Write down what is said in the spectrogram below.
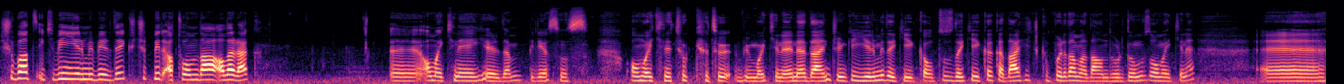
Şubat 2021'de küçük bir atom daha alarak e, o makineye girdim. Biliyorsunuz o makine çok kötü bir makine. Neden? Çünkü 20 dakika, 30 dakika kadar hiç kıpırdamadan durduğumuz o makine e,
